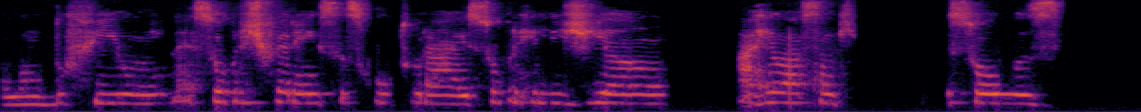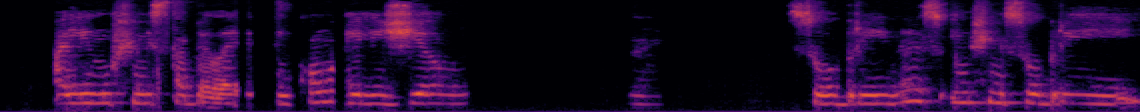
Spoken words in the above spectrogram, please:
ao longo do filme, né? Sobre diferenças culturais, sobre religião, a relação que pessoas ali no filme estabelecem com a religião, sobre, né, enfim, sobre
